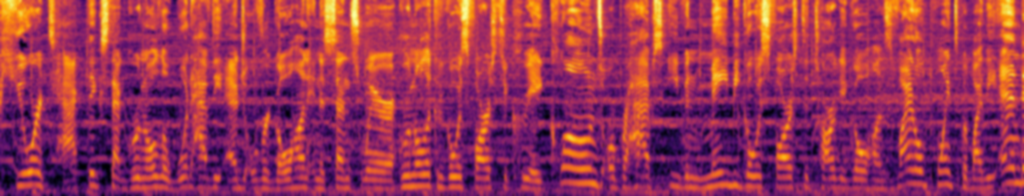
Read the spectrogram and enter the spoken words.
pure tactics that Granola would have the edge over Gohan in a sense where Granola could go as far as to create clones or perhaps even maybe go as far as to target Gohan's vital points, but by the end,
